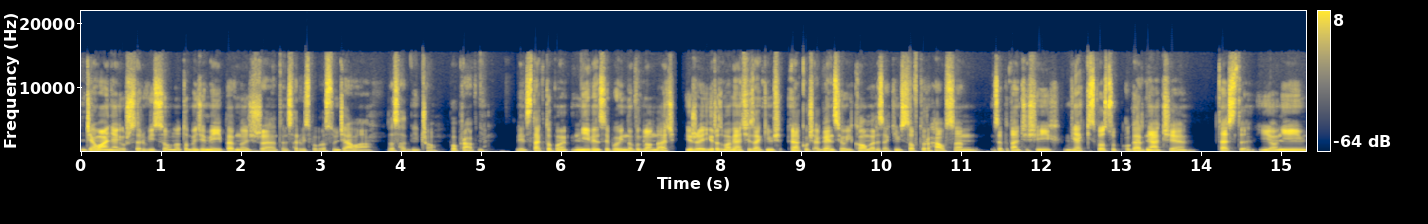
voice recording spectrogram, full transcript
działania już serwisu, no to będziemy mieli pewność, że ten serwis po prostu działa zasadniczo poprawnie. Więc tak to mniej więcej powinno wyglądać. Jeżeli rozmawiacie z jakimś, jakąś agencją e-commerce, jakimś software house'em, zapytacie się ich, w jaki sposób ogarniacie testy i oni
